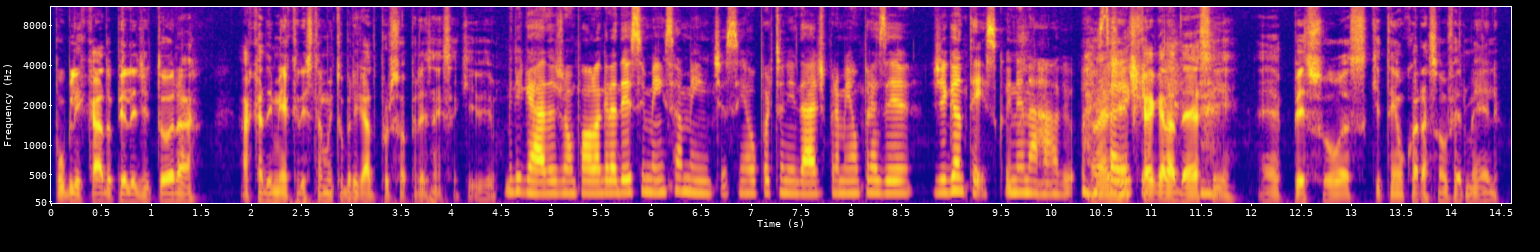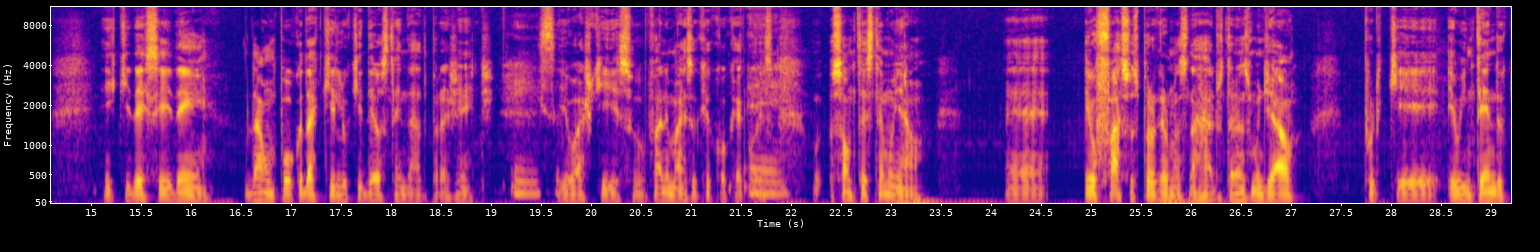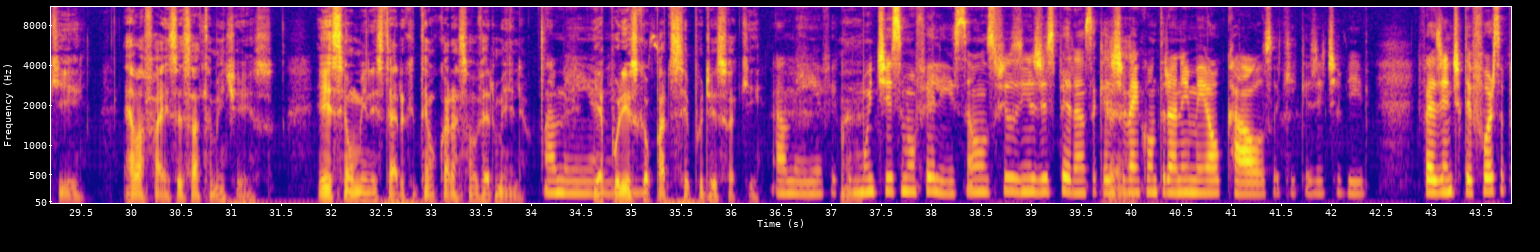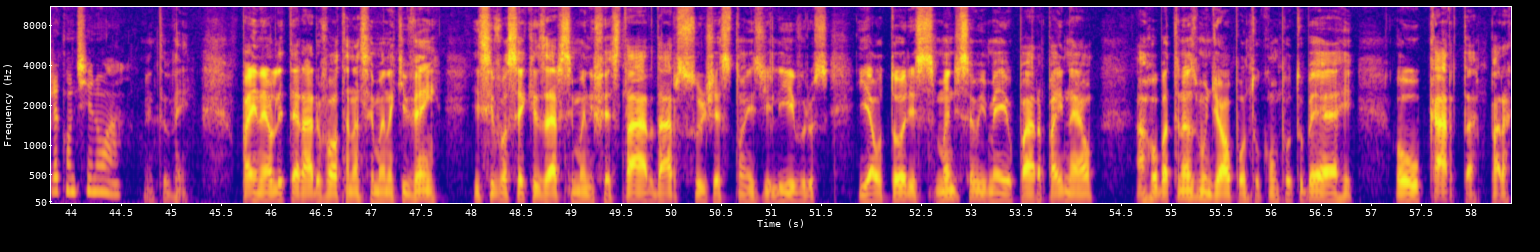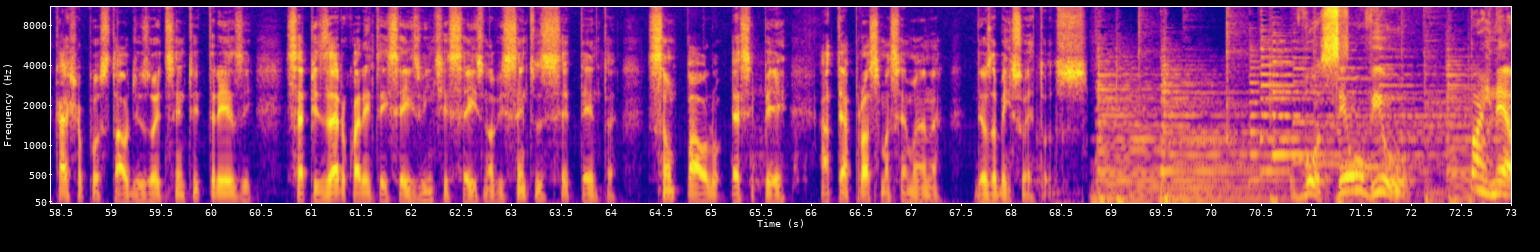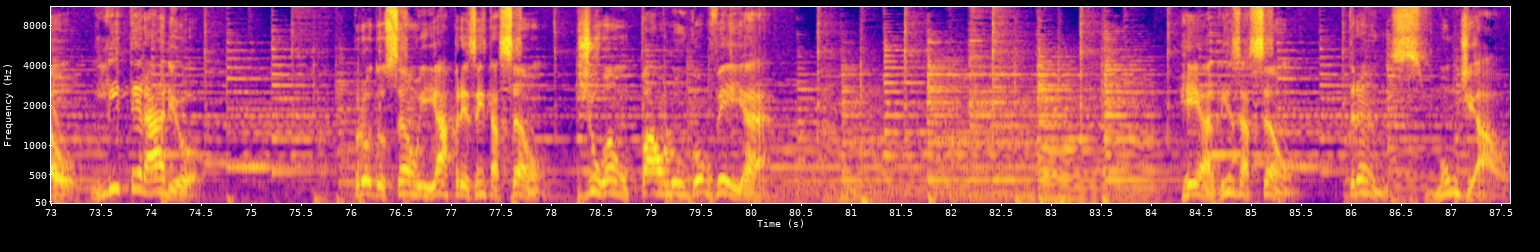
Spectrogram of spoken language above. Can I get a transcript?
publicado pela editora Academia Cristã. Muito obrigado por sua presença aqui, viu? Obrigada, João Paulo. Agradeço imensamente assim, a oportunidade. Para mim é um prazer gigantesco, inenarrável. Não, a gente aqui. que agradece é, pessoas que têm o coração vermelho e que decidem dar um pouco daquilo que Deus tem dado pra gente. Isso. E eu acho que isso vale mais do que qualquer coisa. É. Só um testemunhal. É, eu faço os programas na Rádio Transmundial porque eu entendo que ela faz exatamente isso. Esse é um ministério que tem o coração vermelho. Amém. E é amém. por isso que eu participo disso aqui. Amém. Eu fico É. muitíssimo feliz. São os fiozinhos de esperança que a gente É. vai encontrando em meio ao caos aqui que a gente vive. Faz a gente ter força para continuar. Muito bem. O painel literário volta na semana que vem. E se você quiser se manifestar, dar sugestões de livros e autores, mande seu e-mail para painel@transmundial.com.br ou carta para Caixa Postal 1813, CEP 046 26 970, São Paulo, SP. Até a próxima semana. Deus abençoe a todos. Você ouviu Painel Literário. Produção e apresentação: João Paulo Gouveia. Realização: Transmundial.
